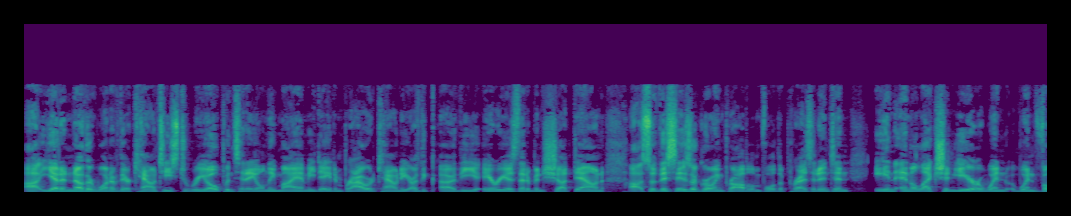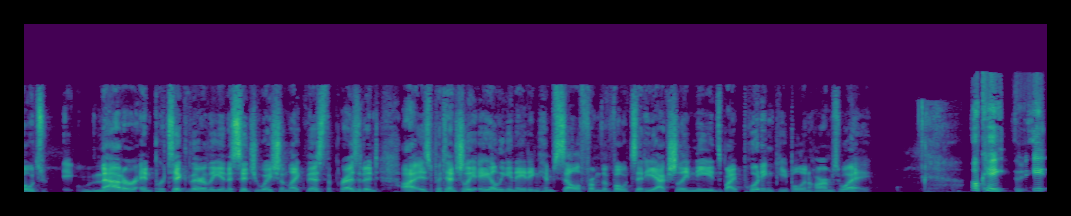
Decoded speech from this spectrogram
uh, yet another one of their counties to reopen today. Only Miami Dade and Broward County are the, are the areas that have been shut down. Uh, so this is a growing problem for the president. And in an election year, when, when votes matter, and particularly in a situation like this, the president uh, is potentially alienating himself from the votes that he actually needs by putting people in harm's way. Okay, it,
